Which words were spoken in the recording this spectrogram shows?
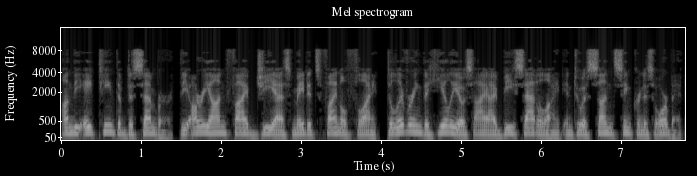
On 18 December, the Ariane 5 GS made its final flight, delivering the Helios IIB satellite into a Sun-synchronous orbit.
